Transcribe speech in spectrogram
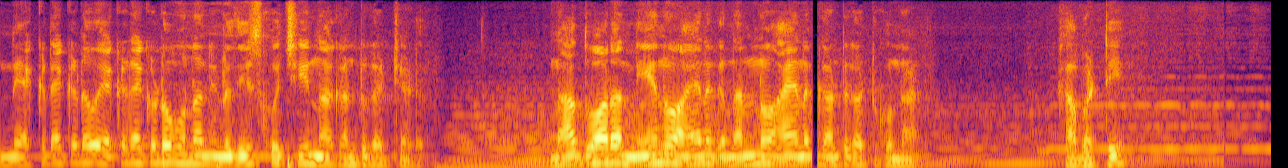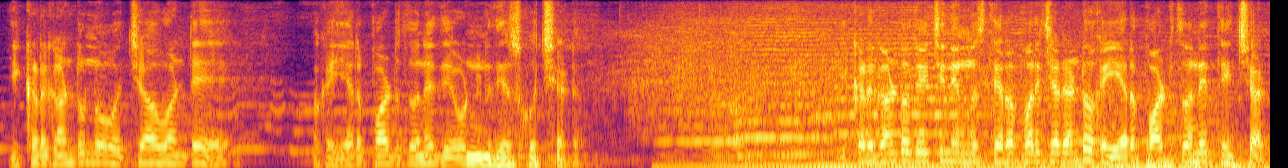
ఎక్కడెక్కడో ఎక్కడెక్కడో ఉన్న నిన్ను తీసుకొచ్చి నాకు అంటు కట్టాడు. నా ద్వారా నేను ఆయనకు నన్ను ఆయనకు అంటు కట్టుకున్నాడు. కాబట్టి ఇక్కడికంటూ నువ్వు వచ్చావు అంటే ఒక ఏర్పాటుతోనే దేవుడు నిన్ను తీసుకొచ్చాడు. ఇక్కడికంటూ తెచ్చి నిన్ను స్థిరపరిచాడంటే ఒక ఏర్పాటుతోనే తెచ్చాడు.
